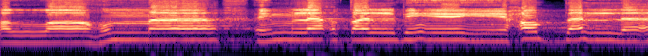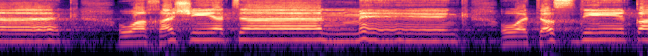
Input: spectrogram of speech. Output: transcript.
اللهم املأ قلبي حبا لك وخشية منك وتصديقا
